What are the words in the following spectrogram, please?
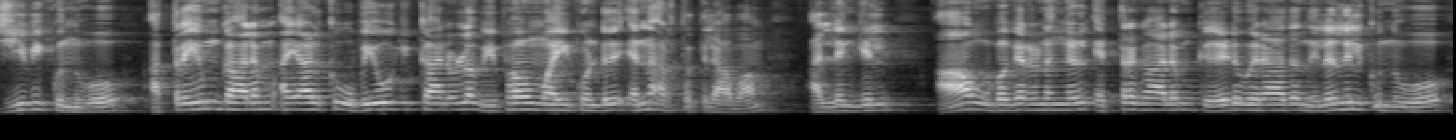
ജീവിക്കുന്നുവോ അത്രയും കാലം അയാൾക്ക് ഉപയോഗിക്കാനുള്ള വിഭവമായി കൊണ്ട് എന്ന അർത്ഥത്തിലാവാം. അല്ലെങ്കിൽ ആ ഉപകരണങ്ങൾ എത്ര കാലം കേടുവരാതെ നിലനിൽക്കുന്നുവോ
